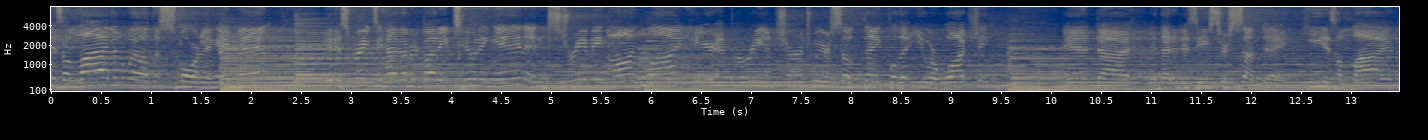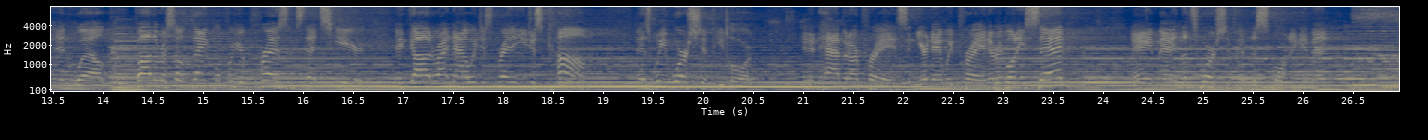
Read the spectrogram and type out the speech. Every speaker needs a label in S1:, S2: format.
S1: is alive and well this morning. Amen. It is great to have everybody tuning in and streaming online here at Berean Church. We are so thankful that you are watching and, uh, and that it is Easter Sunday. He is alive and well. Father, we're so thankful for your presence that's here. And God, right now, we just pray that you just come as we worship you, Lord, and inhabit our praise. In your name we pray. And everybody said, Amen. Let's worship him this morning. Amen.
